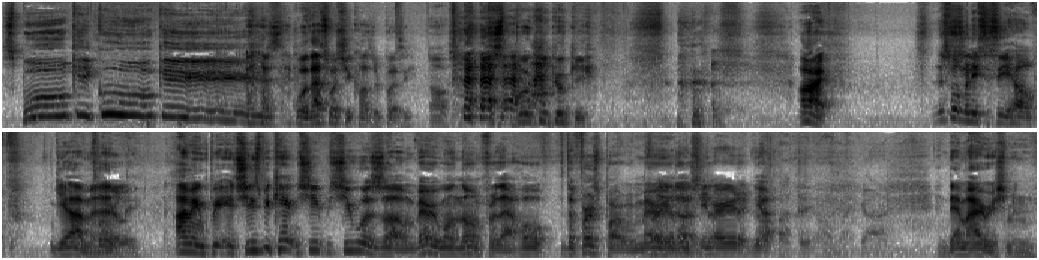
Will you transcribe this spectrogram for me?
"Spooky cookies." well, that's what she calls her pussy. oh. Spooky cookie. All right. This woman needs to see help. Yeah, man. clearly. I mean, she's became she she was um, very well known for that whole the first part with marrying when the, she the- married a girl. yeah, oh my god. and them Irishmen,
